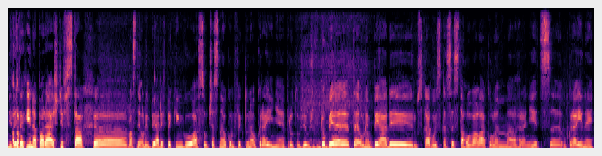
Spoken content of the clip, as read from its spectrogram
Mně teď ta... taky napadá ještě vztah eh, vlastně olympiády v Pekingu a současného konfliktu na Ukrajině, protože už v době té olympiády ruská vojska se stahovala kolem hranic eh, Ukrajiny.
